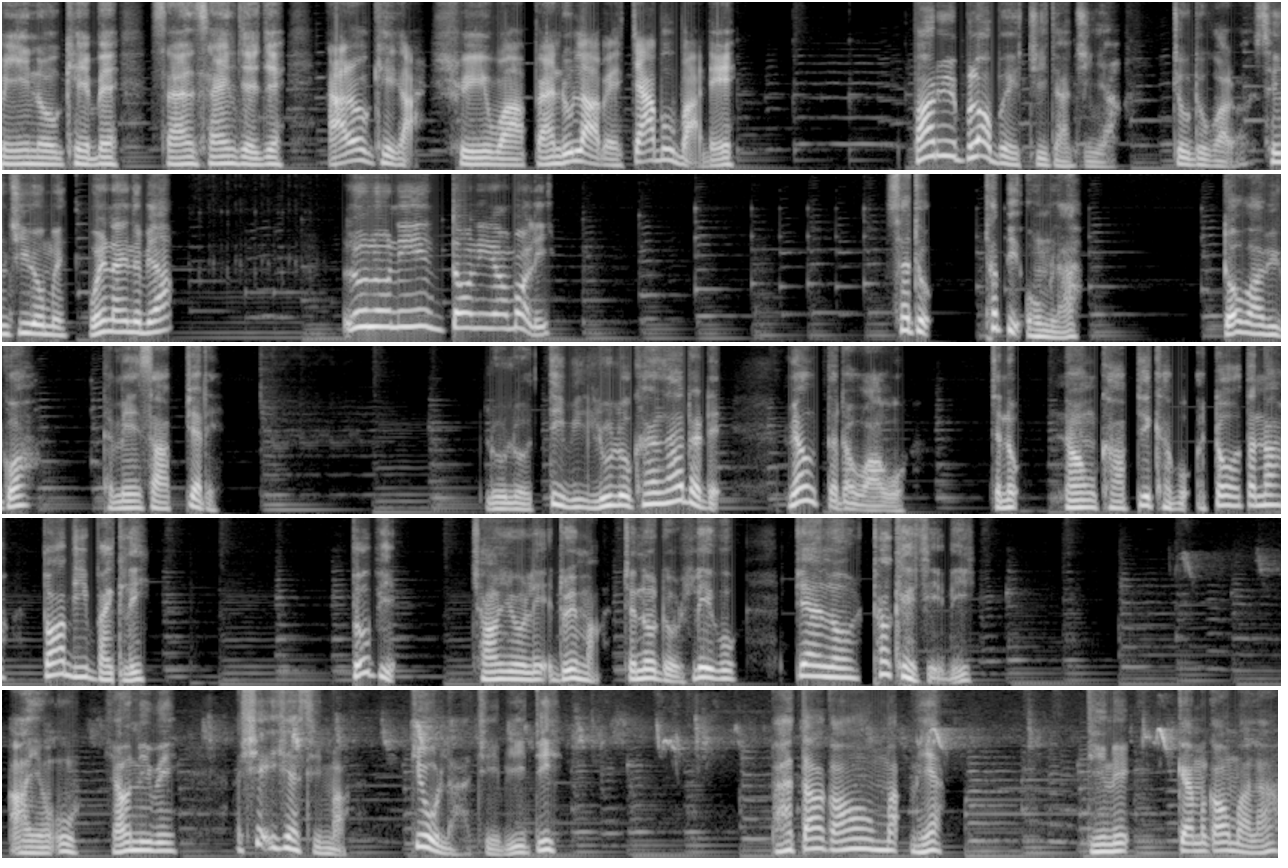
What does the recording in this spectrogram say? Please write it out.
မင်းတို့ခေပဲဆန်းဆန်းကြဲကြဲငါတို့ခေကရွှေဝါဗန်ဒူလာပဲကြားဖို့ပါတယ်ဘာတွေဘလောက်ပဲကြည်တန်ကြည်ညာကျုပ်တို့ကတော့စင်ကြီးလုံးမဲဝင်နိုင်တယ်ဗျ လူလူနီတော်နေတော့ပေါ့လीဆက်တို့ထပ်ပြီအောင်မလားတော့ပါပြီကွာသမင်းစားပြတ်တယ်လူလိုတိပြီးလူလိုခံစားတတ်တဲ့မြောက်တတဝါကိုကျွန်ုပ်နောင်ခါပြစ်ခတ်ဖို့အတော်တနာတွားပြီးဘိုက်ကလေးတို့ဖြင့်ချောင်းရိုးလေးအတွင်းမှာကျွန်ုပ်တို့လှေကိုပြန်လောထွက်ခဲ့ကြသည်အာယုံဦးရောင်နေပင်အရှိအရက်စီမှကြို့လာကြပြီတီဘာတာကောင်းမမရ ဒီနေ့ကံမကောင်းပါလား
